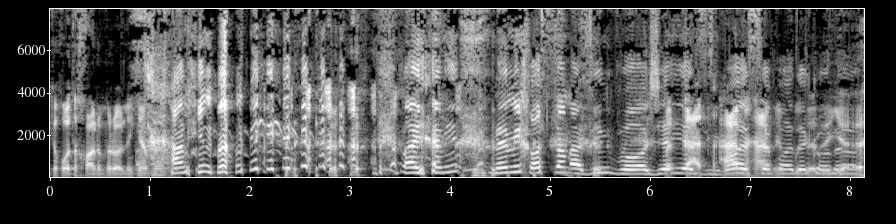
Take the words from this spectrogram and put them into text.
که خود خانم رولینگ هم همین من من یعنی نمی‌خواستم از این واژه زیبا استفاده کنم.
